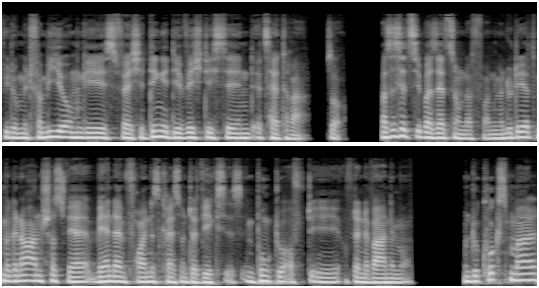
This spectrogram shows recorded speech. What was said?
wie du mit Familie umgehst, welche Dinge dir wichtig sind, etc. So. Was ist jetzt die Übersetzung davon? Wenn du dir jetzt mal genau anschaust, wer, wer in deinem Freundeskreis unterwegs ist, im Punkto auf, die, auf deine Wahrnehmung und du guckst mal,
